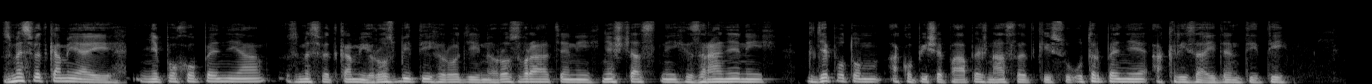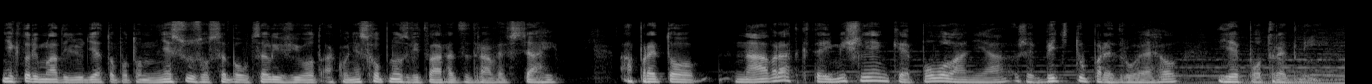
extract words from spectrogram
Sme svedkami aj nepochopenia, sme svedkami rozbitých rodín, rozvrátených, nešťastných, zranených, kde potom, ako píše pápež, následky sú utrpenie a kríza identity. Niektorí mladí ľudia to potom nesú so sebou celý život ako neschopnosť vytvárať zdravé vzťahy. A preto návrat k tej myšlienke povolania, že byť tu pre druhého, je potrebný.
